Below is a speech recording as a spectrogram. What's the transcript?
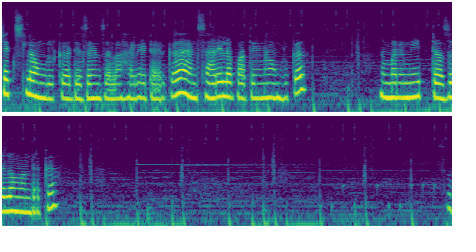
செக்ஸில் உங்களுக்கு டிசைன்ஸ் எல்லாம் ஹைலைட் ஆகிருக்கு அண்ட் சாரியில் பார்த்தீங்கன்னா உங்களுக்கு இந்த மாதிரி நீட் டசலும் வந்திருக்கு. ஸோ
